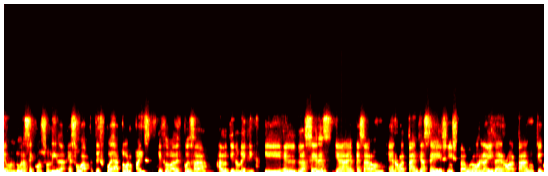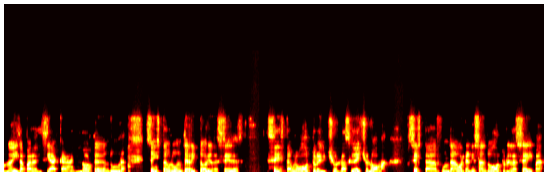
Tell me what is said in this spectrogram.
en Honduras se consolida, eso va después a todos los países, eso va después a, Latinoamérica. Y las sedes ya empezaron en Roatán, ya se instauró en la isla de Roatán, que es una isla paradisiaca en el norte de Honduras, se instauró un territorio de sedes se instauró otro en la ciudad de Choloma, se está fundando, organizando otro en La Ceiba,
